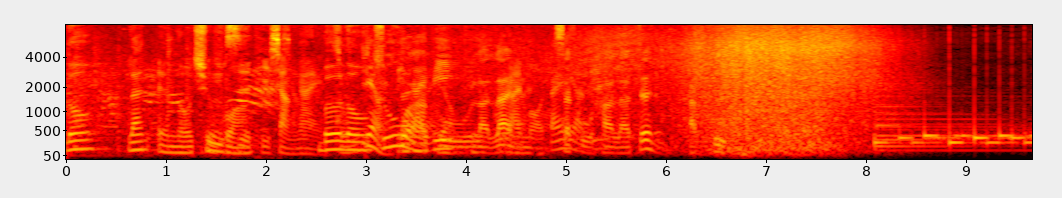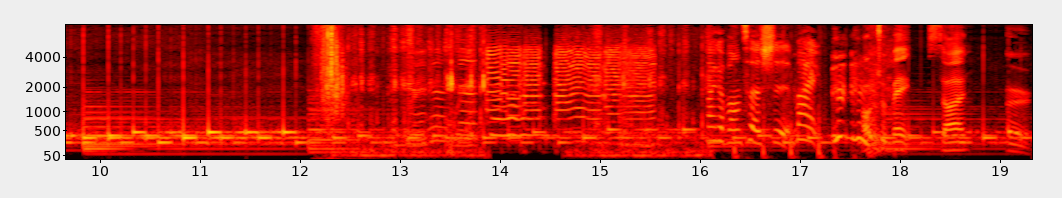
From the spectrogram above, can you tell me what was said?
路，咱沿路唱歌，无路阻碍你，来莫呆呀。麦克风测试，麦。好，准备，三、二。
